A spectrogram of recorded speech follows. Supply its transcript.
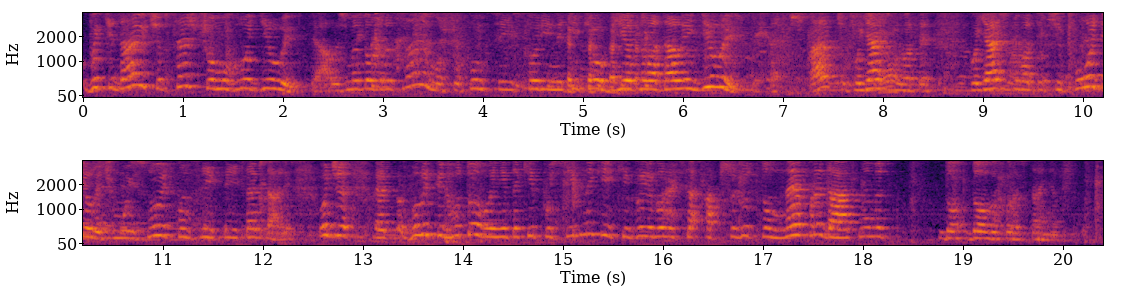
Викидаючи все, що могло ділити. Але ж ми добре знаємо, що функція історії не тільки об'єднувати, але й ділити так? чи пояснювати, пояснювати ці поділи, чому існують конфлікти і так далі. Отже, е, були підготовлені такі посібники, які виявилися абсолютно непридатними до, до використання в школі.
